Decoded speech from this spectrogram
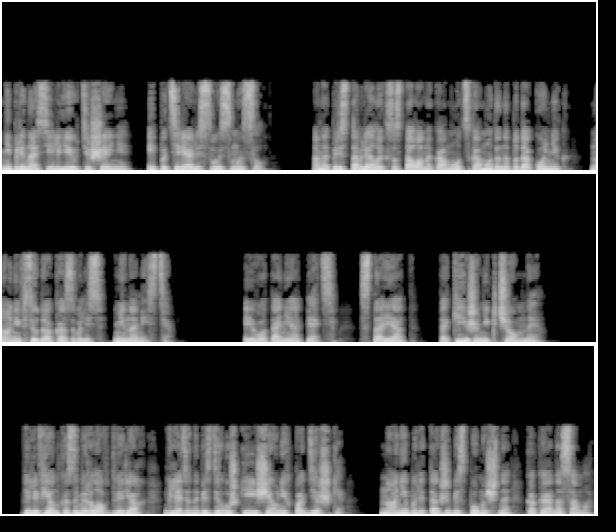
не приносили ей утешения и потеряли свой смысл. Она переставляла их со стола на комод, с комода на подоконник, но они всюду оказывались не на месте. И вот они опять стоят, такие же никчемные. Филифьонка замерла в дверях, глядя на безделушки и ища у них поддержки, но они были так же беспомощны, как и она сама.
